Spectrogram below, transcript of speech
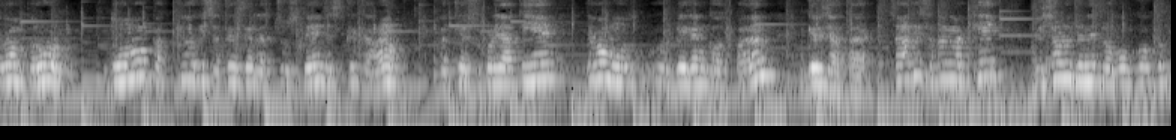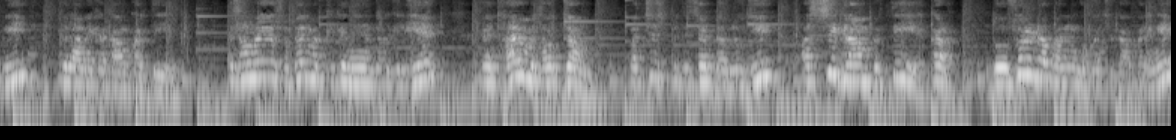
एवं प्रौढ़ दोनों पत्तियों की सतह से रस चूसते हैं, जिसके कारण पत्तियाँ सुखड़ जाती हैं एवं बैगन का उत्पादन गिर जाता है। साथ ही सफ़ेद मक्खी विषाणु जनित रोगों को भी फैलाने का काम करती है। किसान भाइयों, सफ़ेद मक्खी के नियंत्रण के लिए थायोमेथोक्जाम 25 प्रतिशत डब्ल्यू जी अस्सी ग्राम प्रति एकड़ 200 लीटर पानी में छिड़काव करेंगे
